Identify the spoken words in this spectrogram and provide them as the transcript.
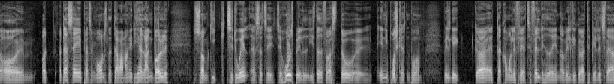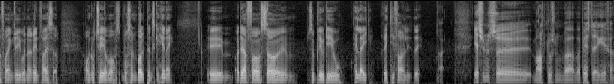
uh, og, uh, og, og der sagde Patrick Mortensen, at der var mange af de her lange bolde, som gik til duel, altså til, til hovedspillet, i stedet for at stå uh, inde i brystkassen på ham, hvilket gør, at der kommer lidt flere tilfældigheder ind, og hvilket gør, at det bliver lidt sværere for angriberne rent faktisk at, at notere, hvor, hvor sådan en bold den skal hen af. Øhm, og derfor så, øhm, så blev det jo heller ikke rigtig farligt i dag. Nej. Jeg synes, øh, Magnus Knudsen var, var bedst af AGF'er.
